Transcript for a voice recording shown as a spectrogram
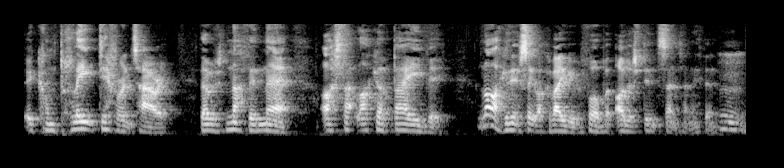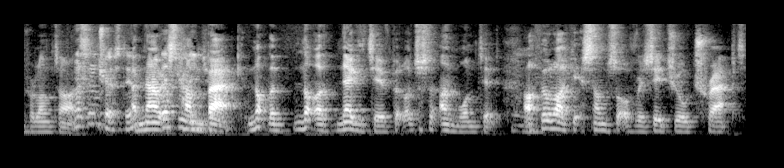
a complete difference, Harry. There was nothing there. I slept like a baby. Not like I didn't sleep like a baby before, but I just didn't sense anything Mm. for a long time. That's interesting. And now That's it's really come back. Not the not a negative, but like just an unwanted. Mm. I feel like it's some sort of residual trapped.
